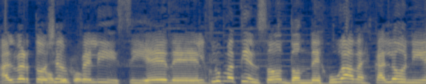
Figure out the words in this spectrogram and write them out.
Alberto No. Gianfelici, eh, del Club Matienzo, donde jugaba Scaloni.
